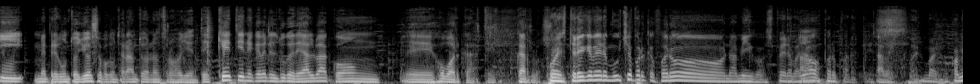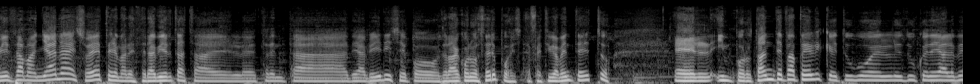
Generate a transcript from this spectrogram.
y me pregunto yo, se preguntarán todos nuestros oyentes, ¿qué tiene que ver el Duque de Alba con eh, Howard Carter? Carlos. Pues tiene que ver mucho porque fueron amigos, pero vayamos Ah. por partes. A ver, Bueno, comienza mañana, eso es, permanecerá abierta hasta el 30 de abril y se podrá conocer, pues efectivamente esto, el importante papel que tuvo el Duque de Alba,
